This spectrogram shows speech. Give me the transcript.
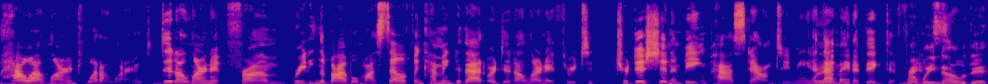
how I learned what I learned. Did I learn it from reading the Bible myself and coming to that, or did I learn it through t- tradition and being passed down to me? and that made a big difference. When we know that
